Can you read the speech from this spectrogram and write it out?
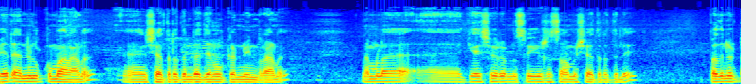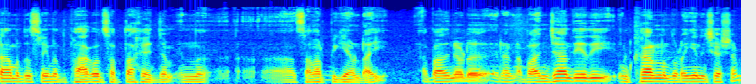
പേര് അനിൽകുമാറാണ്. ക്ഷേത്രത്തിന്റെ ജനറൽ കൺവീനറാണ്. നമ്മൾ കേശവരം ശ്രീകൃഷ്ണസ്വാമി ക്ഷേത്രത്തിൽ പതിനെട്ടാമത് ശ്രീമദ് ഭാഗവത് സപ്താഹയജ്ഞം ഇന്ന് സമർപ്പിക്കുകയുണ്ടായി. അപ്പോൾ അതിനോട് രണ്ട് അഞ്ചാം തീയതി ഉദ്ഘാടനം തുടങ്ങിയതിന് ശേഷം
